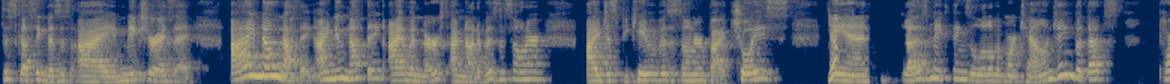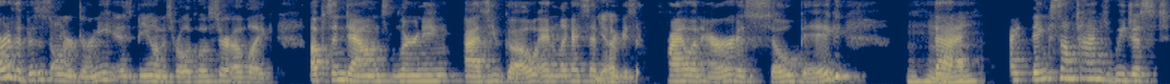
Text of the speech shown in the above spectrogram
discussing business, I make sure I say, I know nothing. I knew nothing. I am a nurse. I'm not a business owner. I just became a business owner by choice. Yep. And does make things a little bit more challenging, but that's part of the business owner journey is being on this roller coaster of like ups and downs, learning as you go. And like I said yep. previously, trial and error is so big mm-hmm. that I think sometimes we just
